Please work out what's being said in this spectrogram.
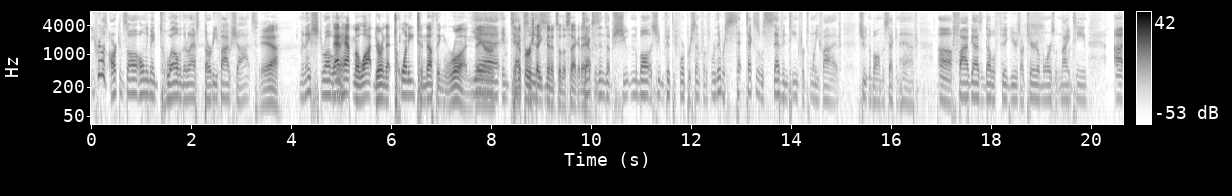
you realize Arkansas only made 12 of their last 35 shots? Yeah. I mean, they struggled. That happened a lot during that twenty to nothing run Yeah, there in in the first eight minutes of the second half. Texas ends up shooting the ball, shooting 54% from the floor. They were set, Texas was 17 for 25 shooting the ball in the second half. Uh, five guys in double figures. Arterio Morris with 19. Uh,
